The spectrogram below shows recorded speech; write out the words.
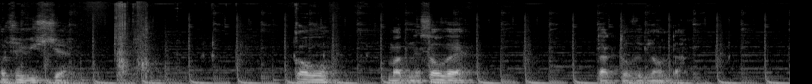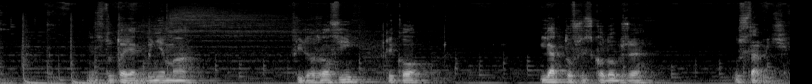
oczywiście koło magnesowe. Tak to wygląda. Więc tutaj jakby nie ma filozofii, tylko jak to wszystko dobrze ustawić.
